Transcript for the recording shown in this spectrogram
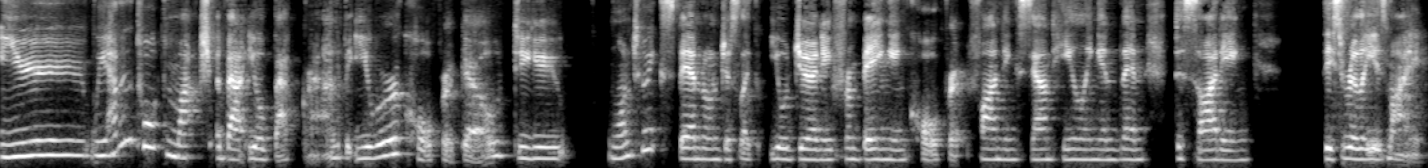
you we haven't talked much about your background, but you were a corporate girl. Do you want to expand on just like your journey from being in corporate, finding sound healing, and then deciding this really is my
